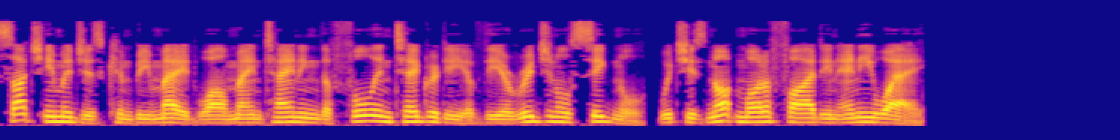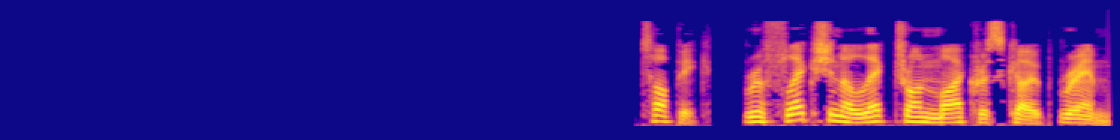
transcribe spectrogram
Such images can be made while maintaining the full integrity of the original signal, which is not modified in any way. Reflection electron microscope REM.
